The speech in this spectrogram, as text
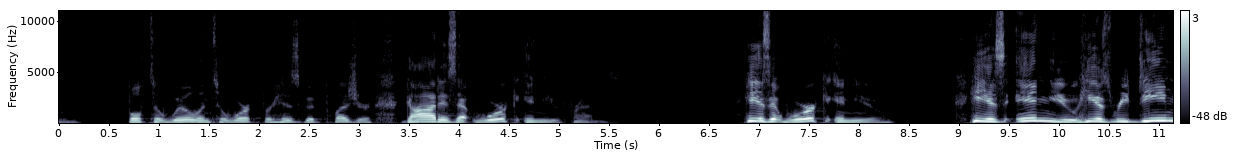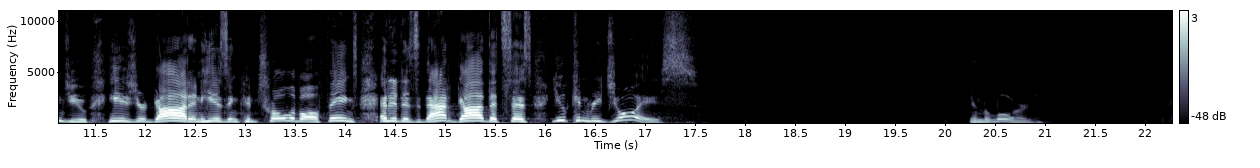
both to will and to work for His good pleasure. God is at work in you, friends. He is at work in you. He is in you. He has redeemed you. He is your God and He is in control of all things. And it is that God that says, You can rejoice in the Lord.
